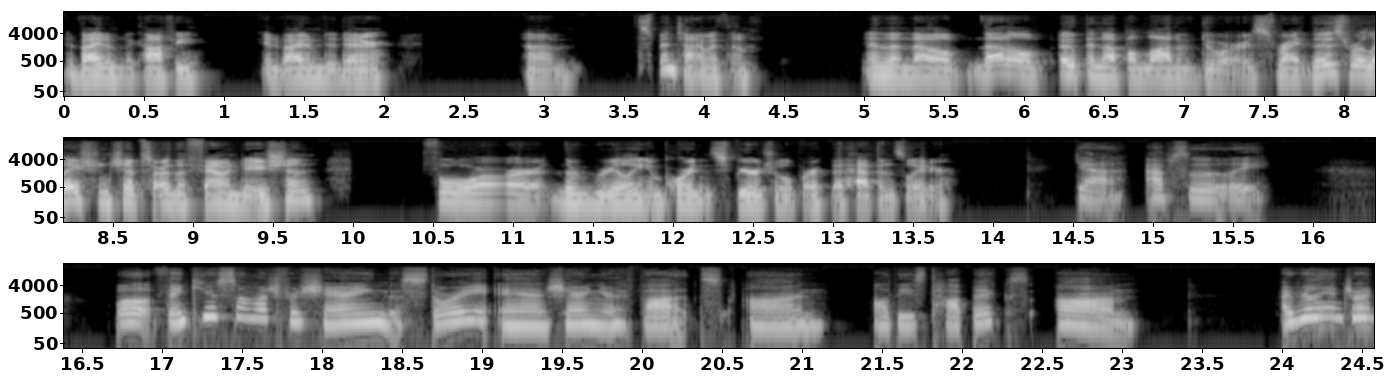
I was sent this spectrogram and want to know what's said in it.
invite them to coffee, invite them to dinner. Um, spend time with them and then that'll that'll open up a lot of doors right those relationships are the foundation for the really important spiritual work that happens later yeah absolutely well thank you so much for sharing this story and sharing your thoughts on all these topics um i really enjoyed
